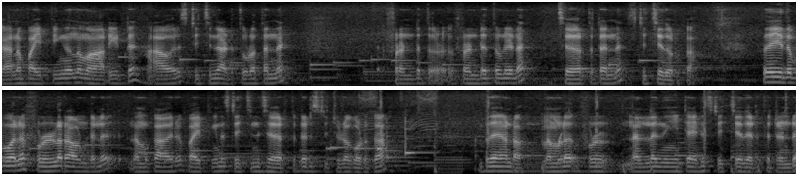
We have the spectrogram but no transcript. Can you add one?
കാരണം പൈപ്പിംഗ് ഒന്ന് മാറിയിട്ട് ആ ഒരു സ്റ്റിച്ചിന്റെ അടുത്തൂടെ തന്നെ ഫ്രണ്ട് ഫ്രണ്ട് തുണിയുടെ ചേർത്തിട്ട് തന്നെ സ്റ്റിച്ച് ചെയ്ത് കൊടുക്കുക. അപ്പോൾ ഇതുപോലെ ഫുൾ റൗണ്ടിൽ നമുക്ക് ആ ഒരു പൈപ്പിങ്ങിന്റെ സ്റ്റിച്ചിന് ചേർത്തിട്ട് ഒരു സ്റ്റിച്ച് കൂടെ കൊടുക്കുക. അപ്പോൾ ഇത് കണ്ടോ നമ്മൾ ഫുൾ നല്ല നീറ്റായിട്ട് സ്റ്റിച്ച് ചെയ്തെടുത്തിട്ടുണ്ട്.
